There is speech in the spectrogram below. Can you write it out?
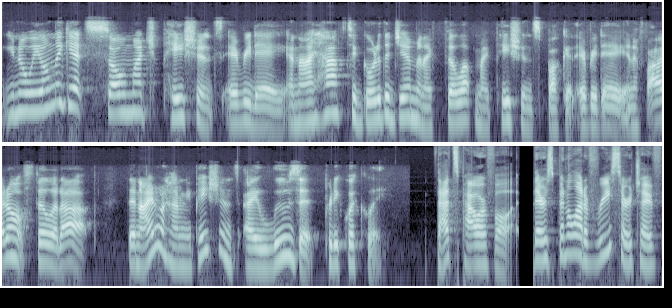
You know, we only get so much patience every day. And I have to go to the gym and I fill up my patience bucket every day. And if I don't fill it up, then I don't have any patience. I lose it pretty quickly. That's powerful. There's been a lot of research I've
